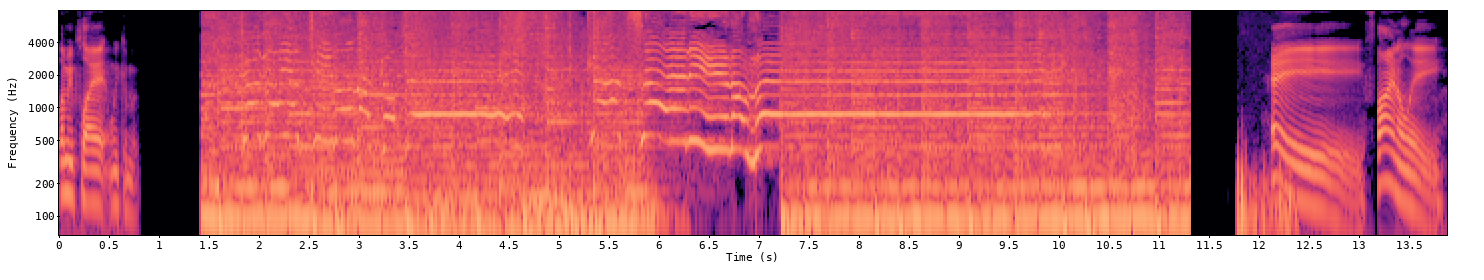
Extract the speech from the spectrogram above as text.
Let me play it and we can move. Hey, finally.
